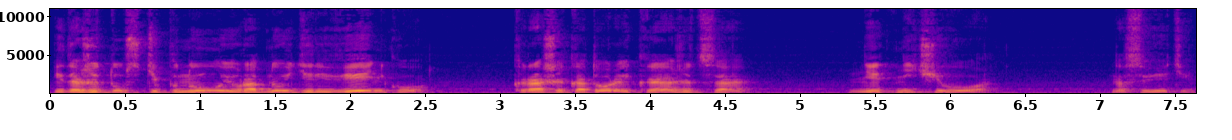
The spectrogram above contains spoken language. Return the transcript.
и даже ту степную родную деревеньку, краше которой, кажется, нет ничего на свете.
